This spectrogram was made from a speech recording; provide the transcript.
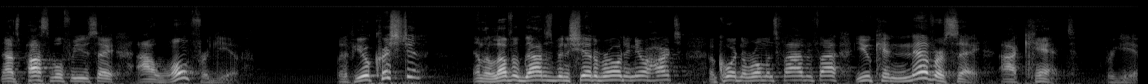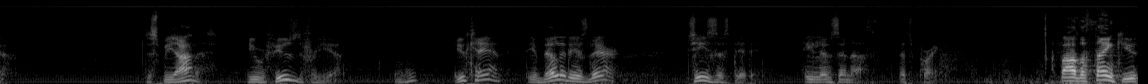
Now, it's possible for you to say, I won't forgive. But if you're a Christian and the love of God has been shed abroad in your hearts, according to Romans 5 and 5, you can never say, I can't forgive. Just be honest. You refuse to forgive. Mm-hmm. You can. The ability is there. Jesus did it. He lives in us. Let's pray. Father, thank you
